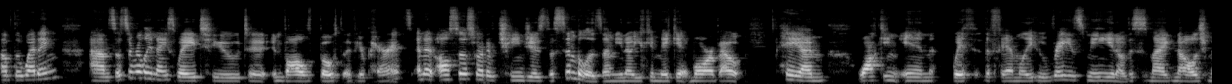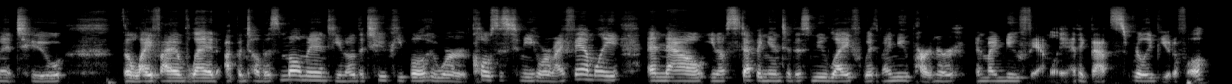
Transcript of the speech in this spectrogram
of the wedding. Um, so it's a really nice way to to involve both of your parents, and it also sort of changes the symbolism. You know, you can make it more about, hey, I'm walking in with the family who raised me. You know, this is my acknowledgement to the life I have led up until this moment, you know, the two people who were closest to me, who are my family, and now, you know, stepping into this new life with my new partner and my new family. I think that's really beautiful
